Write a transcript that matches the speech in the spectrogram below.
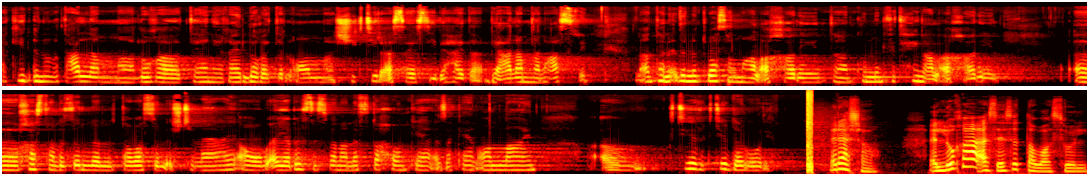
أكيد إنه نتعلم لغة تانية غير لغة الأم. شيء كتير أساسي بهيدا بعالمنا العصري. لأن نقدر نتواصل مع الآخرين نكون منفتحين على الآخرين آه، خاصة بظل التواصل الاجتماعي أو أي business بدنا نفتحه كان إذا كان أونلاين كتير كتير ضروري. رشا اللغة أساس التواصل.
